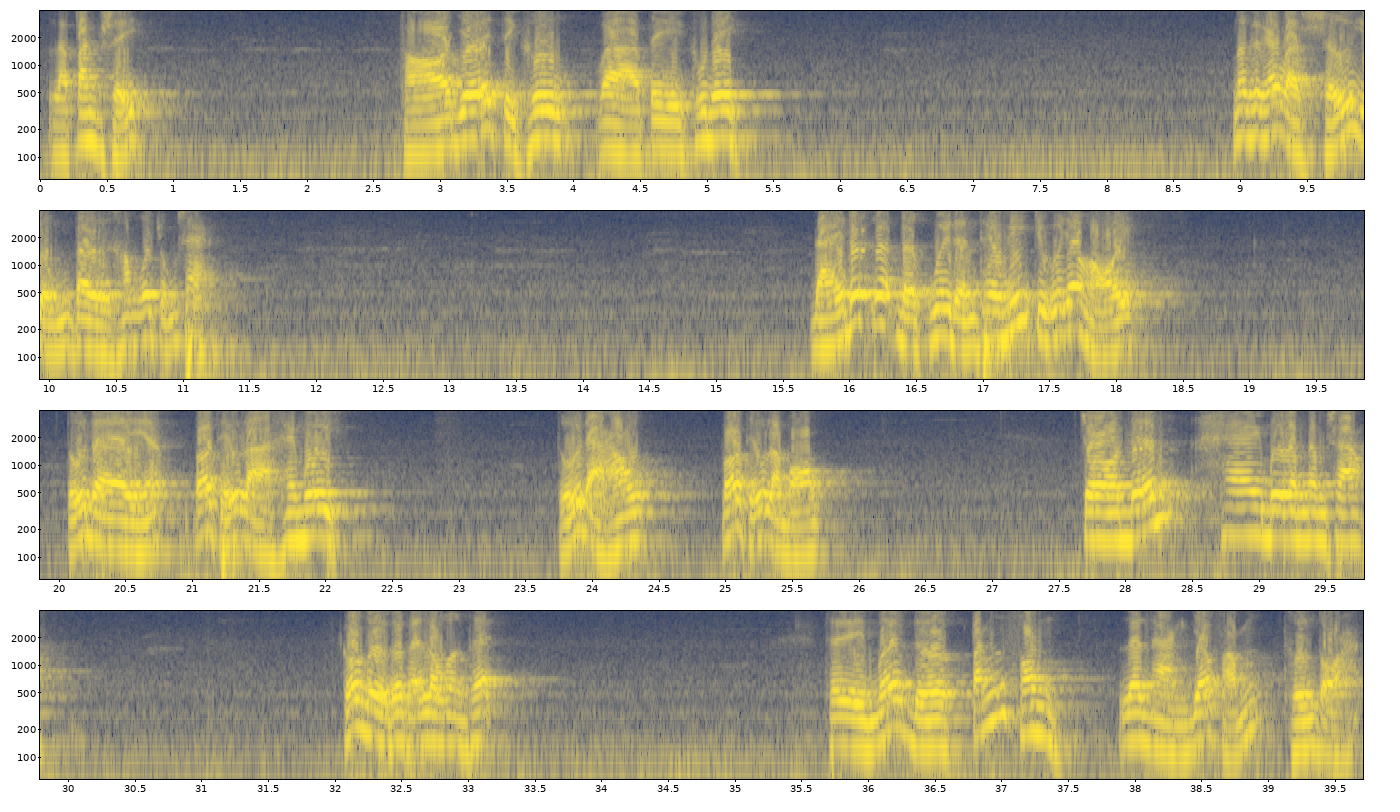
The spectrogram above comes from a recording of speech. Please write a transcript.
là tăng sĩ. Thọ giới tỳ khưu và tỳ khu ni. Nó cái khác là sử dụng từ không có chuẩn xác. Đại đức được quy định theo hiến chương của giáo hội. Tuổi đời tối thiểu là 20 tuổi đạo, tối thiểu là một. Cho đến 25 năm sau, có người có thể lâu hơn thế. Thì mới được tấn phong lên hàng giáo phẩm thượng tọa.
